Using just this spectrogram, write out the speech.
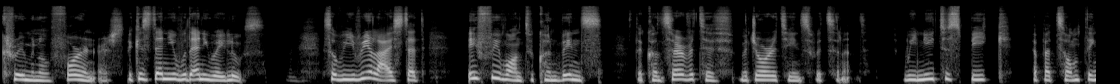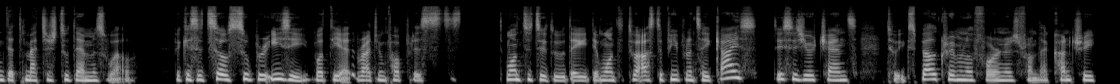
criminal foreigners, because then you would anyway lose. Mm-hmm. So we realized that if we want to convince the conservative majority in Switzerland, we need to speak about something that matters to them as well. Because it's so super easy what the uh, right wing populists wanted to do. They, they wanted to ask the people and say, guys, this is your chance to expel criminal foreigners from their country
